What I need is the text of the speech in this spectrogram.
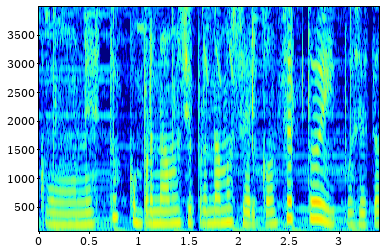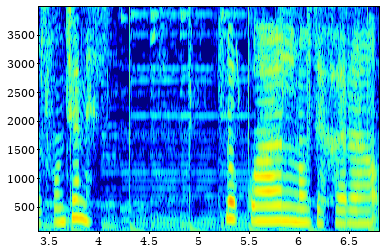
con esto comprendamos y aprendamos el concepto y pues estas funciones, lo cual nos dejará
